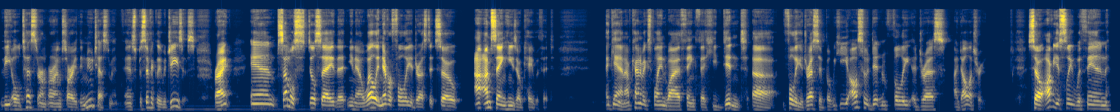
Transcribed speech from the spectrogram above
the Old Testament, or I'm sorry, the New Testament, and specifically with Jesus, right? And some will still say that, you know, well, he never fully addressed it. So I- am saying he's okay with it. Again, I've kind of explained why I think that he didn't uh, fully address it, but he also didn't fully address idolatry. So obviously, within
